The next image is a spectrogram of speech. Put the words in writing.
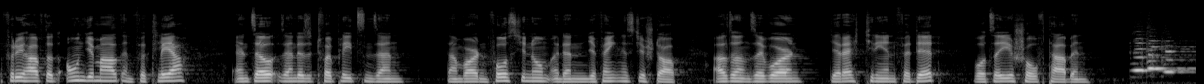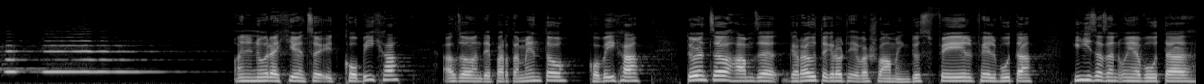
früher haben dort angemalt und verklärt und so sind diese zwei Plätze sind, dann wurden festgenommen und dann im Gefängnis gestorben. Also sie wurden gerecht kriegen für das, was sie geschafft haben. Eine Nura hier in Cobija, also ein Departamento Cobija. Dort haben sie große, große Überschwemmung. Dus viel, viel Wutter. Hier sind unter Wutter,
